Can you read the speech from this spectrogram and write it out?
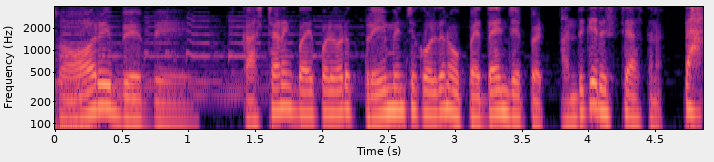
సారీ బేబీ కష్టానికి భయపడేవాడు ప్రేమించకూడదని ఒక పెద్ద ఆయన చెప్పాడు. అందుకే రిస్క్ చేస్తున్నా. దా.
